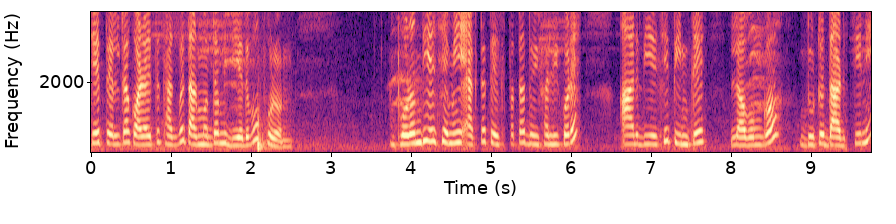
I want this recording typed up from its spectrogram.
যে তেলটা কড়াইতে থাকবে তার মধ্যে আমি দিয়ে দেবো ফোড়ন। ফোড়ন দিয়েছি আমি একটা তেজপাতা দুই ফালি করে, আর দিয়েছি তিনটে লবঙ্গ, দুটো দারচিনি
